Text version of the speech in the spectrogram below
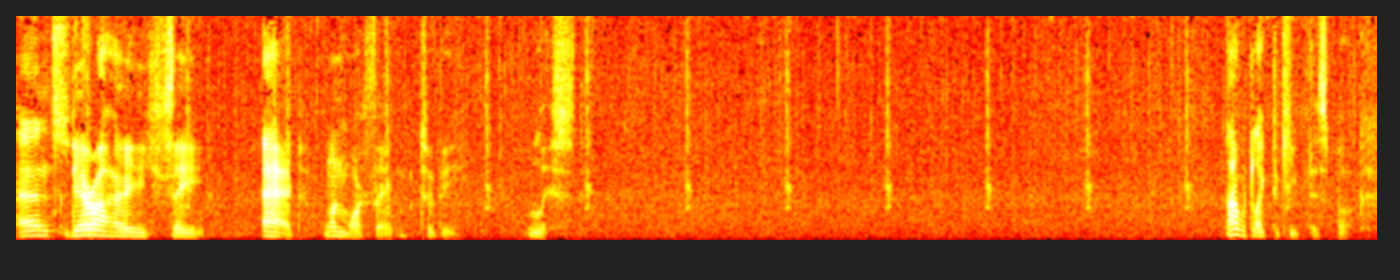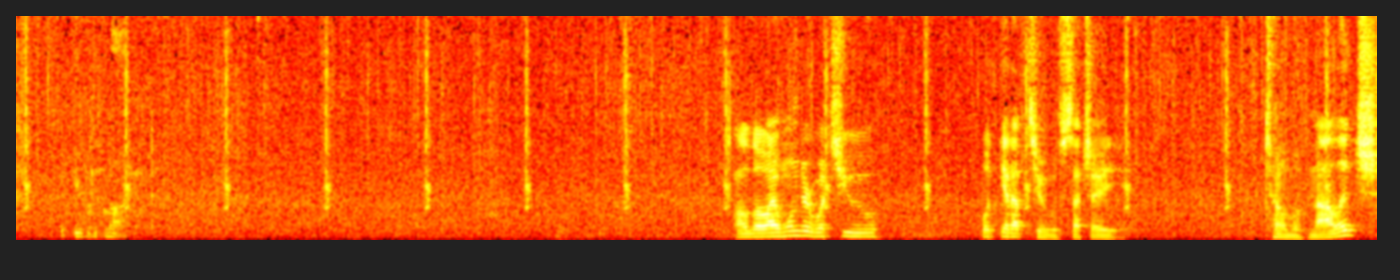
And Dare I say, add one more thing to the list? I would like to keep this book, if you wouldn't mind. Although I wonder what you would get up to with such a tome of knowledge.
